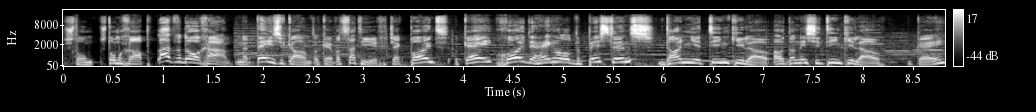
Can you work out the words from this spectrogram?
Stom, stomme grap. Laten we doorgaan. Naar deze kant. Oké, wat staat hier? Checkpoint. Oké. Gooi de hengel op de pistons. Dan je 10 kilo. Oh, dan is hij 10 kilo. Oké.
